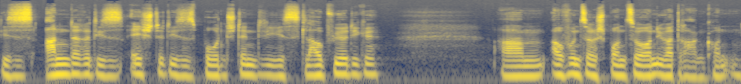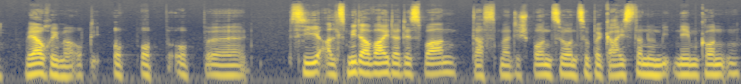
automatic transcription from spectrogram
dieses andere, dieses echte, dieses bodenständige, dieses glaubwürdige ähm, auf unsere Sponsoren übertragen konnten. Wer auch immer, ob, ob, ob, ob äh, sie als Mitarbeiter das waren, dass wir die Sponsoren zu begeistern und mitnehmen konnten.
